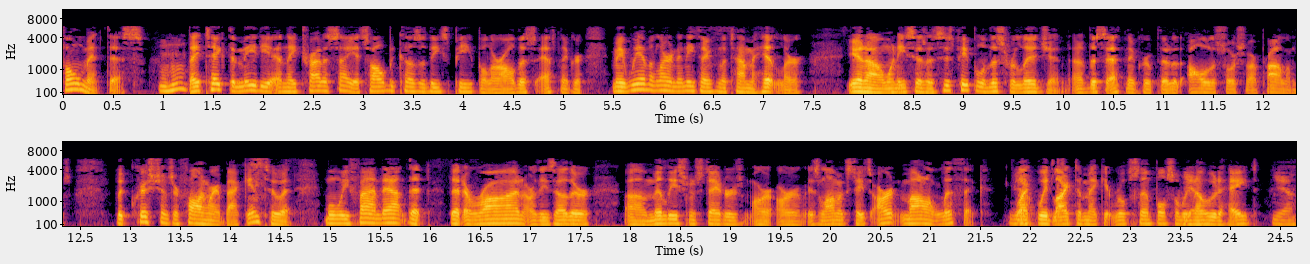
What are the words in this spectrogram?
foment this. Mm-hmm. They take the media and they try to say it's all because of these people or all this ethnic group. I mean, we haven't learned anything from the time of Hitler you know, when he says it's these people of this religion, of this ethnic group that are all the source of our problems. But Christians are falling right back into it when we find out that, that Iran or these other uh, Middle Eastern states or, or Islamic states aren't monolithic. Yeah. Like we'd like to make it real simple so we yeah. know who to hate. Yeah.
